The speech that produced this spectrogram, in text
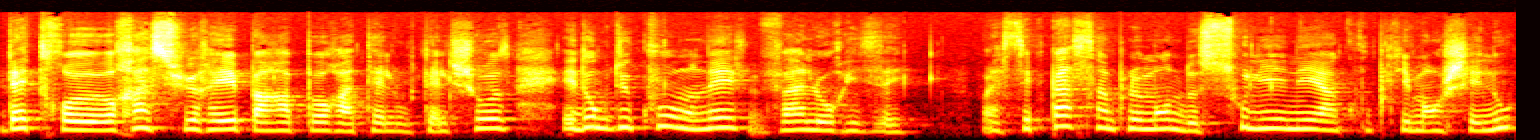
d'être rassurée par rapport à telle ou telle chose. Et donc, du coup, on est valorisé. Voilà, c'est pas simplement de souligner un compliment chez nous,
